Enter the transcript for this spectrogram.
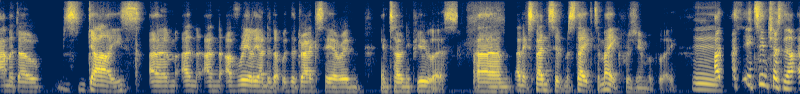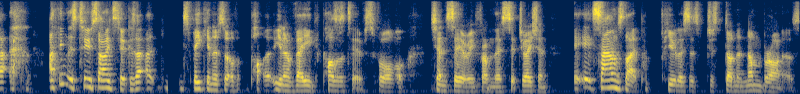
Amado guys, um, and and I've really ended up with the dregs here in in Tony Pulis. Um, an expensive mistake to make, presumably. Mm. I, I, it's interesting. I, I, think there's two sides to it because speaking of sort of po- you know vague positives for Chansiri from this situation, it, it sounds like Pulis has just done a number on us.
